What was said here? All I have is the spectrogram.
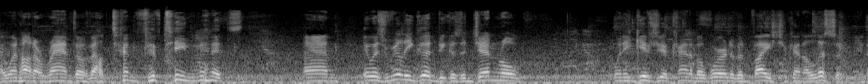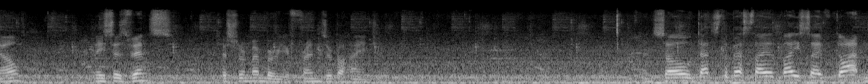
I went on a rant of about 10, 15 minutes. And it was really good because a general when he gives you a kind of a word of advice, you kind of listen, you know? And he says, Vince, just remember your friends are behind you. And so that's the best advice I've gotten.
